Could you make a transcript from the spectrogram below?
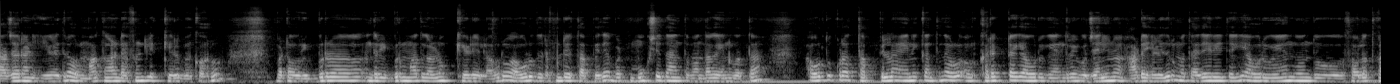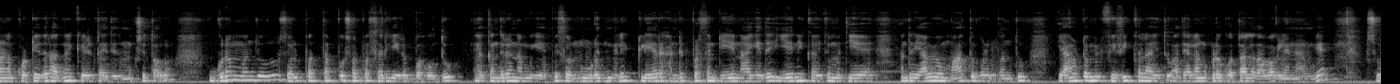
ರಾಜ ರಾಣಿ ಹೇಳಿದರೆ ಅವ್ರ ಮಾತುಗಳನ್ನ ಡೆಫಿನೆಟ್ಲಿ ಕೇಳಬೇಕು ಅವರು. ಬಟ್ ಅವರಿಬ್ಬರ ಅಂದರೆ ಇಬ್ಬರು ಮಾತುಗಳನ್ನು ಕೇಳಿಲ್ಲ ಅವರು. ಅವ್ರದ್ದು ಡೆಫಿನೆಟ್ಲಿ ತಪ್ಪಿದೆ. ಬಟ್ ಮೋಕ್ಷಿತ ಅಂತ ಬಂದಾಗ ಏನು ಗೊತ್ತಾ? ಅವ್ರದ್ದು ಕೂಡ ತಪ್ಪಿಲ್ಲ. ಏನಕ್ಕೆ ಅಂತಂದರೆ ಅವ್ರು ಅವ್ರು ಕರೆಕ್ಟಾಗಿ ಅವ್ರಿಗೆ, ಅಂದರೆ ಜನಿನ ಹಾಡು ಹೇಳಿದರು. ಮತ್ತು ಅದೇ ರೀತಿಯಾಗಿ ಅವ್ರಿಗೆ ಏನೊಂದು ಸವಲತ್ತುಗಳನ್ನ ಕೊಟ್ಟಿದ್ದಾರೆ. ಅದನ್ನೇ ಕೇಳ್ತಾ ಇದ್ದಿದ್ದು ಮುಕ್ಷಿತ್ ಅವರು. ಗುರಂ ಮಂಜು ಸ್ವಲ್ಪ ತಪ್ಪು, ಸ್ವಲ್ಪ ಸರಿ ಇರಬಹುದು. ಯಾಕಂದರೆ ನಮಗೆ ಎಪಿಸೋಡ್ ನೋಡಿದ ಮೇಲೆ ಕ್ಲಿಯರ್ ಹಂಡ್ರೆಡ್ ಪರ್ಸೆಂಟ್ ಏನಾಗಿದೆ ಏನಕ್ಕೆ ಆಯಿತು ಮತ್ತು ಅಂದರೆ ಯಾವ್ಯಾವ ಮಾತುಗಳು ಬಂತು, ಯಾವ ಟೈಮಲ್ಲಿ ಫಿಸಿಕಲ್ ಆಯಿತು ಅದೆಲ್ಲನೂ ಕೂಡ ಗೊತ್ತಾಗೋದು ಆವಾಗಲೇ ನಮಗೆ. ಸೊ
